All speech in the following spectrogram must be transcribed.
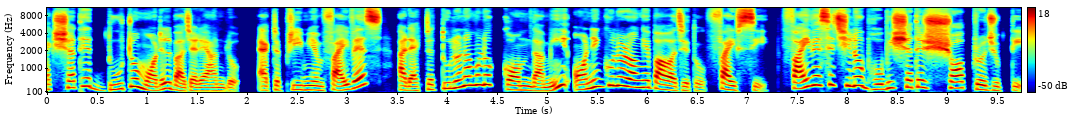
একসাথে দুটো মডেল বাজারে আনলো। একটা প্রিমিয়াম ফাইভ এস আর একটা তুলনামূলক কম দামি, অনেকগুলো রঙে পাওয়া যেত ফাইভ সি ফাইভ এসে ছিল ভবিষ্যতের সব প্রযুক্তি।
